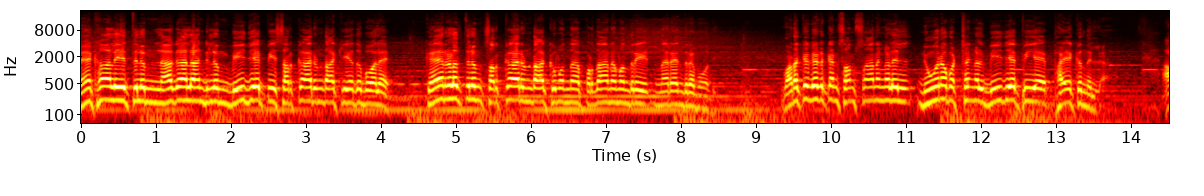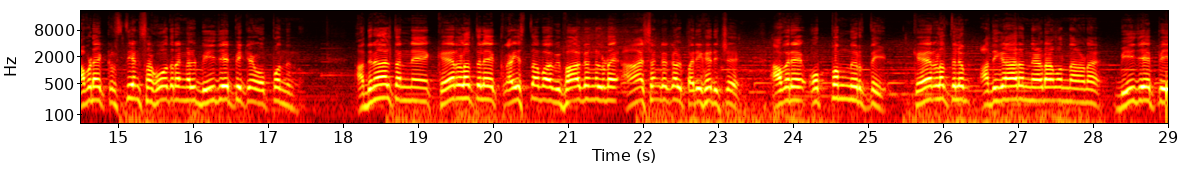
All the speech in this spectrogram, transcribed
മേഘാലയത്തിലും നാഗാലാൻഡിലും ബി ജെ പി സർക്കാരുണ്ടാക്കിയതുപോലെ കേരളത്തിലും സർക്കാരുണ്ടാക്കുമെന്ന് പ്രധാനമന്ത്രി നരേന്ദ്രമോദി. വടക്ക് കിഴക്കൻ സംസ്ഥാനങ്ങളിൽ ന്യൂനപക്ഷങ്ങൾ ബി ജെ പിയെ ഭയക്കുന്നില്ല. അവിടെ ക്രിസ്ത്യൻ സഹോദരങ്ങൾ ബി ജെ പിക്ക് ഒപ്പം നിന്നു. അതിനാൽ തന്നെ കേരളത്തിലെ ക്രൈസ്തവ വിഭാഗങ്ങളുടെ ആശങ്കകൾ പരിഹരിച്ച് അവരെ ഒപ്പം നിർത്തി കേരളത്തിലും അധികാരം നേടാമെന്നാണ് ബി ജെ പി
